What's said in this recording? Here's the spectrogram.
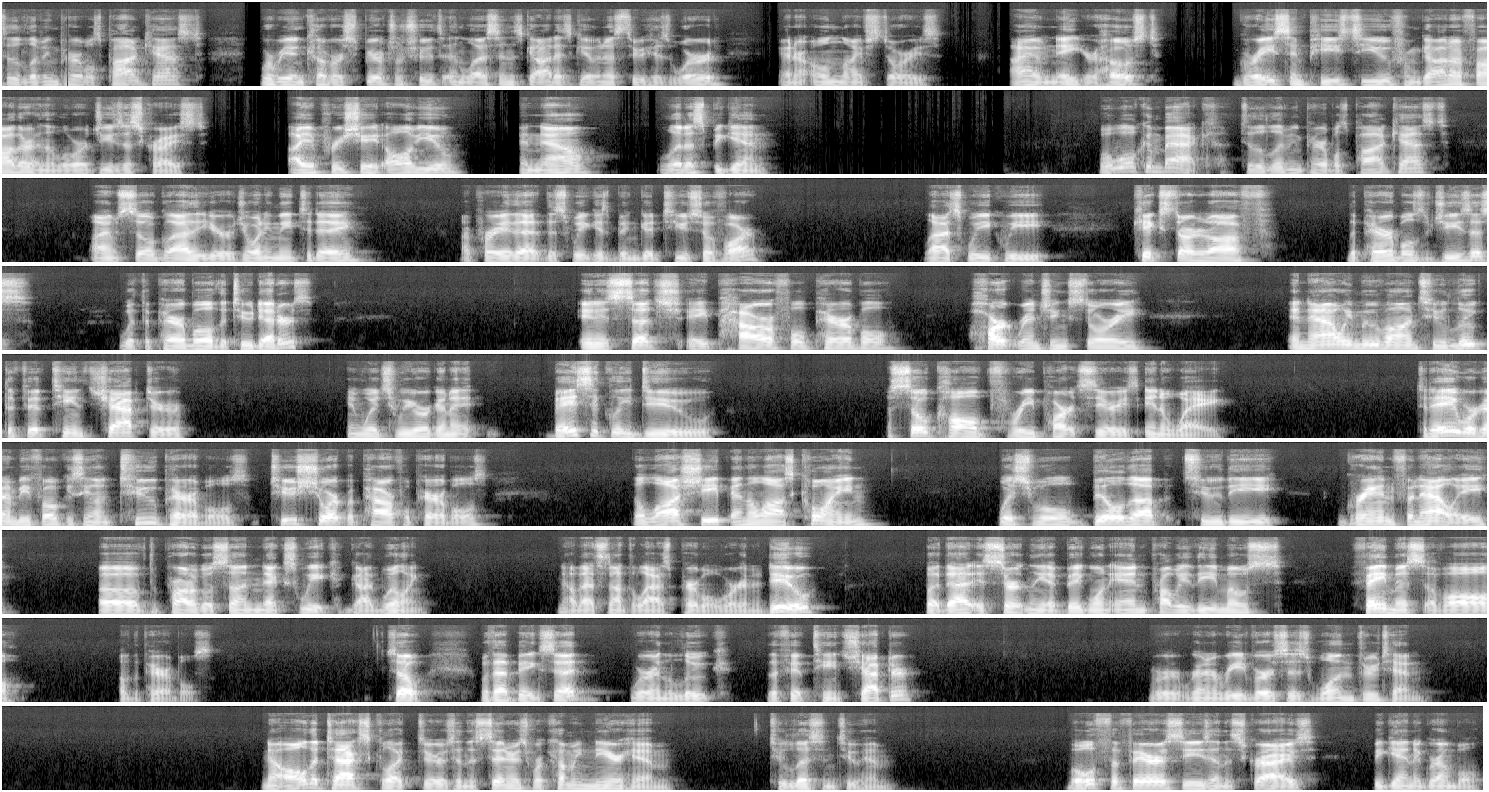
To the Living Parables podcast, where we uncover spiritual truth and lessons God has given us through His Word and our own life stories. I am Nate, your host. Grace and peace to you from God our Father and the Lord Jesus Christ. I appreciate all of you, and now let us begin. Well, welcome back to the Living Parables podcast. I'm so glad that you're joining me today. I pray that this week has been good to you so far. Last week, we kick started off the parables of Jesus with the parable of the two debtors. It is such a powerful parable, heart wrenching story. And now we move on to Luke, the 15th chapter, in which we are going to basically do a so called three part series in a way. Today, we're going to be focusing on two parables, two short but powerful parables the lost sheep and the lost coin, which will build up to the grand finale of the prodigal son next week, God willing. Now, that's not the last parable we're going to do, but that is certainly a big one and probably the most famous of all of the parables. So, with that being said, we're in the Luke, the 15th chapter. We're, we're going to read verses 1 through 10. Now, all the tax collectors and the sinners were coming near him to listen to him. Both the Pharisees and the scribes began to grumble,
